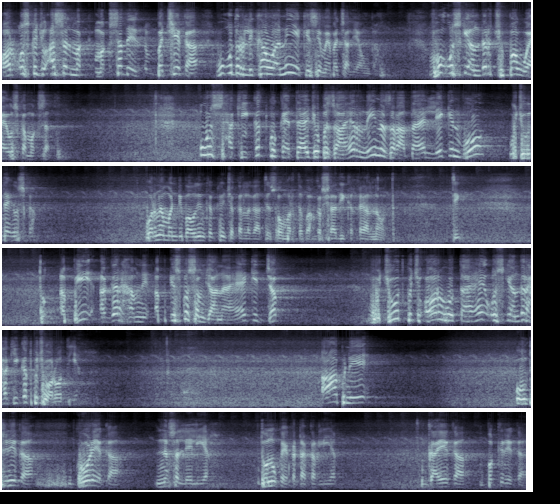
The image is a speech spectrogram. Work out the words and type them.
اور اس کا جو اصل مقصد ہے بچے کا، وہ ادھر لکھا ہوا نہیں ہے کسی میں، بچہ لے آؤں گا۔ وہ اس کے اندر چھپا ہوا ہے، اس کا مقصد۔ اس حقیقت کو کہتا ہے جو بظاہر نہیں نظر آتا ہے، لیکن وہ وجود ہے اس کا۔ ورنہ منڈی باؤدین کا کیوں چکر لگاتے سو مرتبہ اگر شادی کا خیال نہ ہوتا؟ ٹھیک تو ابھی اگر ہم نے اب اس کو سمجھانا ہے کہ جب وجود کچھ اور ہوتا ہے، اس کے اندر حقیقت کچھ اور ہوتی ہے۔ آپ نے اونٹنے کا، گھوڑے کا نسل لے لیا، دونوں کو اکٹھا کر لیا۔ گائے کا، بکرے کا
